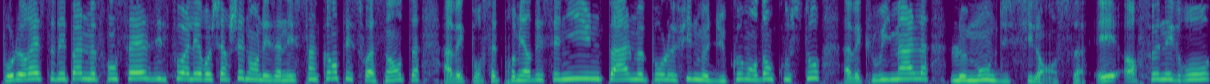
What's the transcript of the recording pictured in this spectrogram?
Pour le reste des palmes françaises, il faut aller rechercher dans les années 50 et 60 avec pour cette première décennie une palme le film du commandant Cousteau avec Louis Malle, Le monde du silence, et Orfeu Negro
